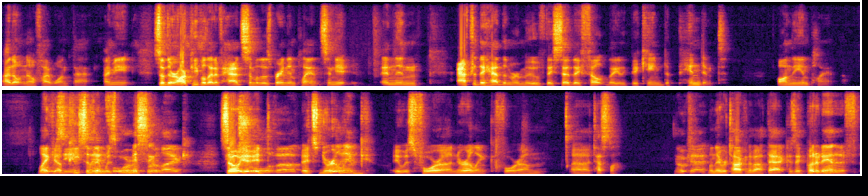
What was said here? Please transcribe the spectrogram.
I don't know if I want that. I mean, so there are people that have had some of those brain implants, and you, and then after they had them removed, they said they felt they became dependent on the implant, like a piece of them was for? missing. For like so it, it- it's Neuralink. It was for uh, Neuralink for um, uh, Tesla okay. when they were talking about that because they put it in, and if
